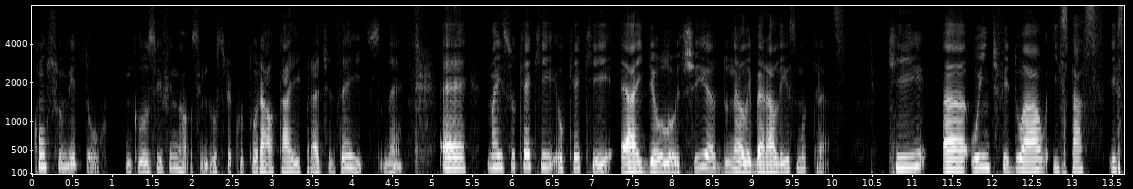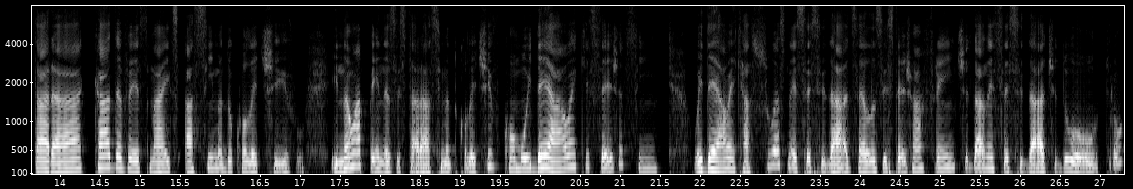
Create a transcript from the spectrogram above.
consumidor. Inclusive nós, indústria cultural está aí para dizer isso, né? É, mas o que é que o que é que a ideologia do neoliberalismo traz? Que uh, o individual está, estará cada vez mais acima do coletivo. E não apenas estará acima do coletivo, como o ideal é que seja assim. O ideal é que as suas necessidades elas estejam à frente da necessidade do outro.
